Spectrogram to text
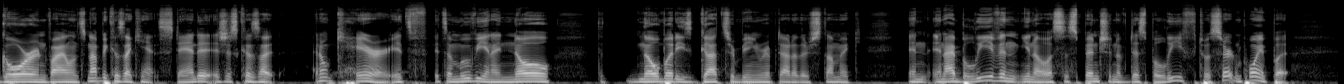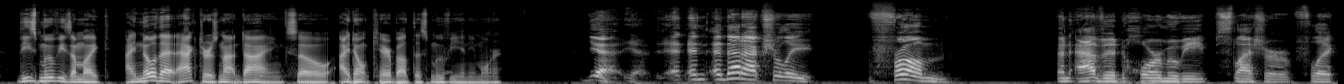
gore and violence. Not because I can't stand it. It's just because I. I don't care. It's it's a movie, and I know that nobody's guts are being ripped out of their stomach, and and I believe in you know a suspension of disbelief to a certain point. But these movies, I'm like, I know that actor is not dying, so I don't care about this movie anymore. Yeah, yeah, and and, and that actually, from an avid horror movie slasher flick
